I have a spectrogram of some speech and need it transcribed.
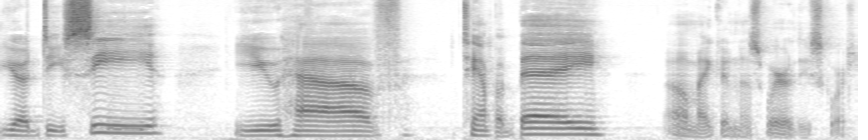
you had DC, you have Tampa Bay. Oh my goodness, where are these scores?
